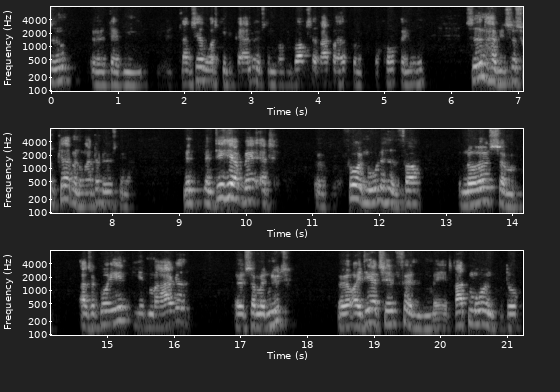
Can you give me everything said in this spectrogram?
siden, øh, da vi lancerede vores GDPR-løsning, hvor vi voksede ret meget på, på kort periode. Siden har vi så suppleret med nogle andre løsninger. Men, men det her med at øh, få en mulighed for noget, som altså gå ind i et marked, øh, som er nyt, øh, og i det her tilfælde med et ret modent produkt,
